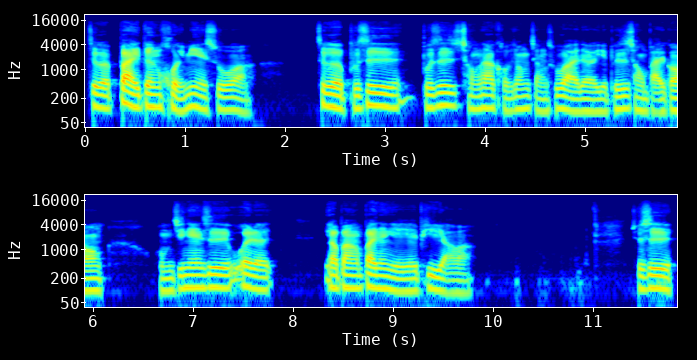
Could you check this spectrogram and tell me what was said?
这个拜登毁灭说啊，这个不是不是从他口中讲出来的，也不是从白宫。我们今天是为了要帮拜登爷爷辟谣啊，就是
